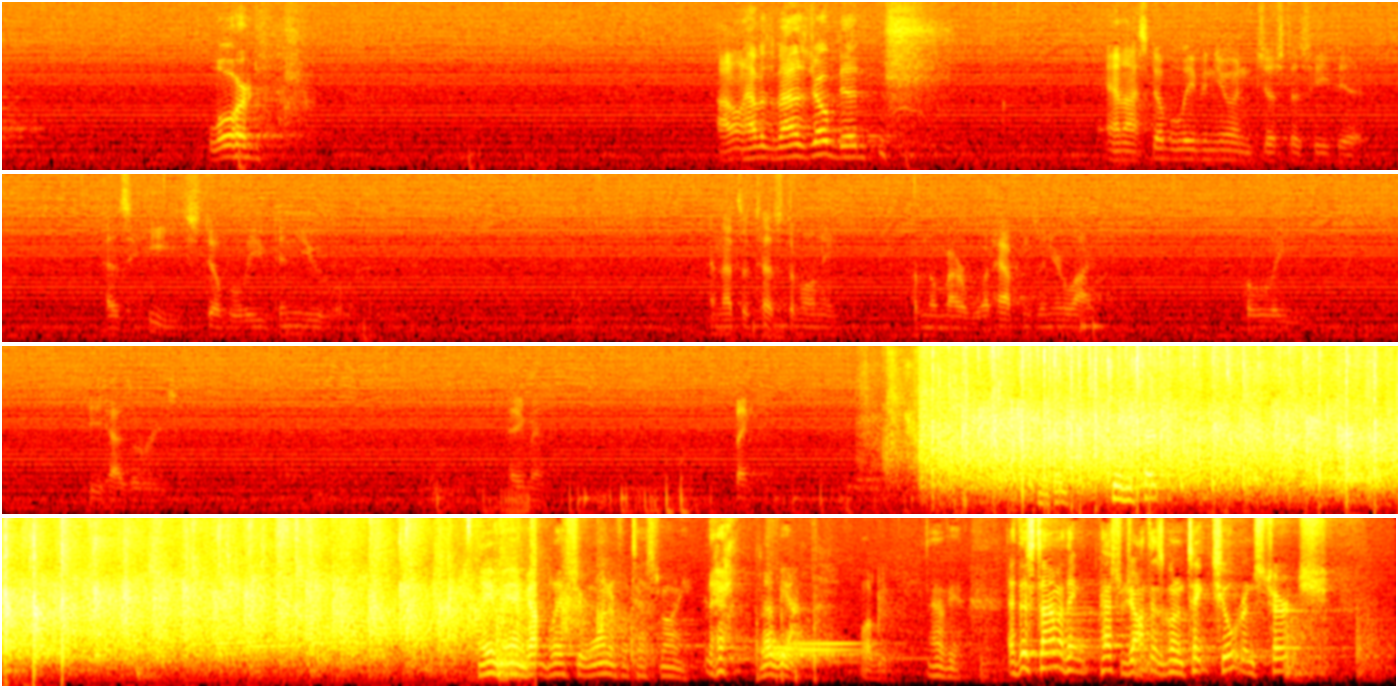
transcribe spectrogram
Lord, I don't have as bad as Job did. and I still believe in you, and just as he did, as he still believed in you, Lord. And that's a testimony of no matter what happens in your life, believe he has a reason. Amen. Thank you. Children's Church. Amen. God bless you. Wonderful testimony. Yeah. Love you. Love you. Love you. At this time, I think Pastor Jonathan is going to take Children's Church.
